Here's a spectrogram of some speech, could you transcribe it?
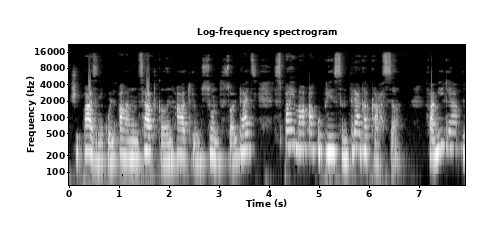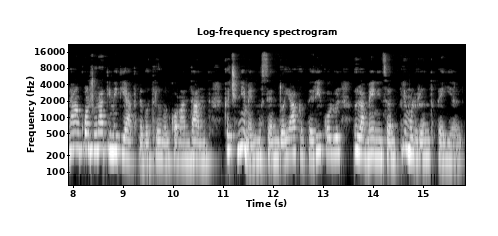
și paznicul a anunțat că în atrium sunt soldați, spaima a cuprins întreaga casă. Familia l-a înconjurat imediat pe bătrânul comandant, căci nimeni nu se îndoia că pericolul îl amenință în primul rând pe el.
